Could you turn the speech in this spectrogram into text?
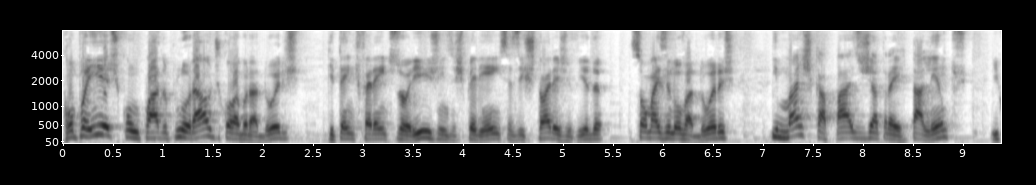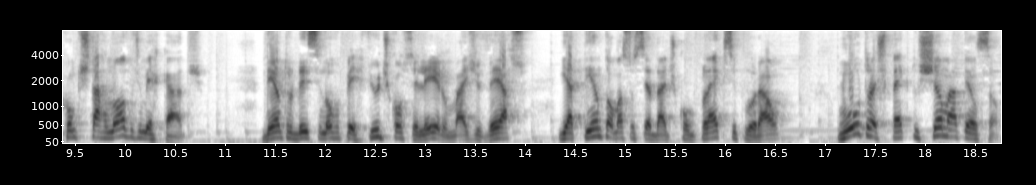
Companhias com um quadro plural de colaboradores, que têm diferentes origens, experiências e histórias de vida, são mais inovadoras e mais capazes de atrair talentos e conquistar novos mercados. Dentro desse novo perfil de conselheiro mais diverso, e atento a uma sociedade complexa e plural, um outro aspecto chama a atenção.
